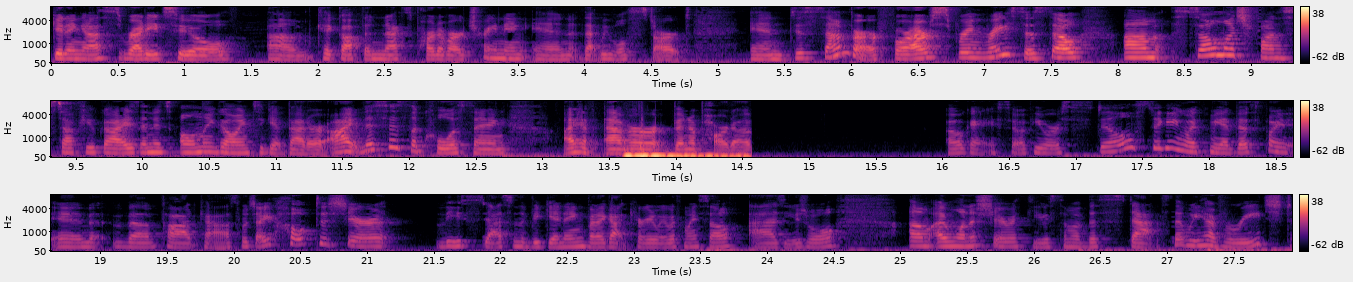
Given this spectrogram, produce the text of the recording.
getting us ready to um, kick off the next part of our training in that we will start in December for our spring races. So, um, so much fun stuff, you guys, and it's only going to get better. I this is the coolest thing I have ever been a part of. Okay, so if you are still sticking with me at this point in the podcast, which I hope to share these stats in the beginning, but I got carried away with myself as usual um, I want to share with you some of the stats that we have reached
